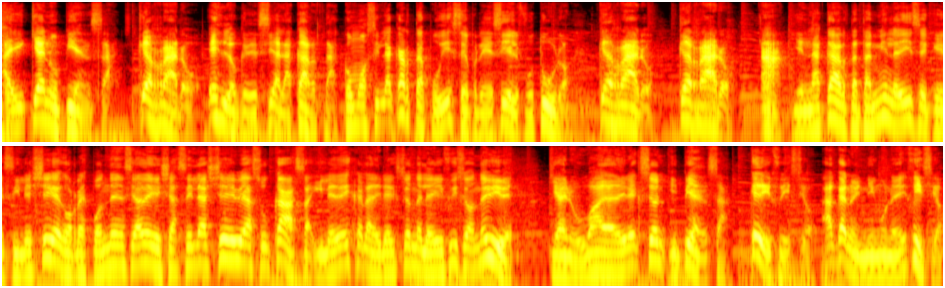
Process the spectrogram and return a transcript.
Ahí Keanu piensa, qué raro, es lo que decía la carta, como si la carta pudiese predecir el futuro. Qué raro, qué raro. Ah, y en la carta también le dice que si le llega correspondencia de ella, se la lleve a su casa y le deja la dirección del edificio donde vive. Keanu va a la dirección y piensa, ¿qué edificio? Acá no hay ningún edificio.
